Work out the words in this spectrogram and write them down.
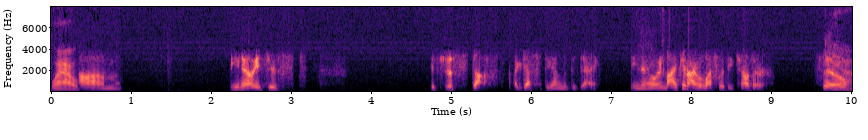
Wow. Um, you know, it just it's just stuff. I guess at the end of the day, you know. And Mike and I were left with each other, so yeah.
